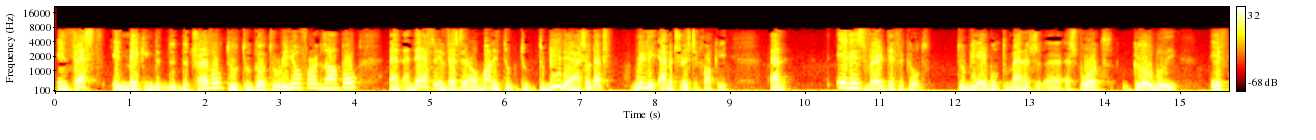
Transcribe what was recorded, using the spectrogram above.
invest in making the, the, the travel to, to go to Rio, for example, and, and they have to invest their own money to, to, to be there. So that's really amateuristic hockey. And it is very difficult to be able to manage uh, a sport globally if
